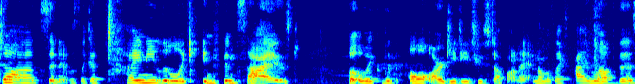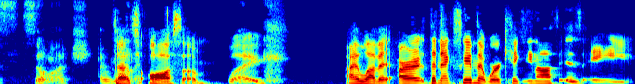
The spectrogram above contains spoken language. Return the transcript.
dots, and it was like a tiny little like infant sized but like with all R2D2 stuff on it. And I was like, I love this so much. That's it. awesome. like I love it. Our the next game that we're kicking off is a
